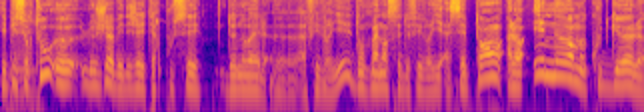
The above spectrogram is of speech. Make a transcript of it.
et puis surtout euh, le jeu avait déjà été repoussé de Noël euh, à février, donc maintenant c'est de février à septembre. Alors énorme coup de gueule,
